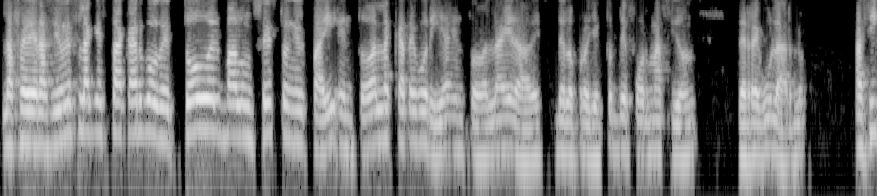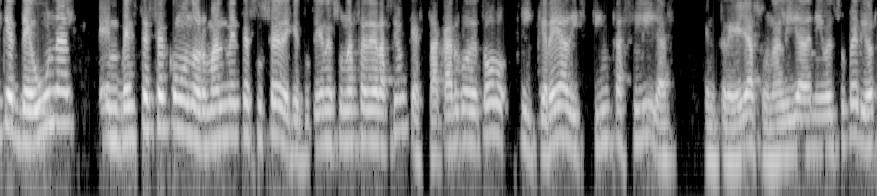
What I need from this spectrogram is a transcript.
La federación es la que está a cargo de todo el baloncesto en el país, en todas las categorías, en todas las edades, de los proyectos de formación, de regularlo. Así que de una, en vez de ser como normalmente sucede, que tú tienes una federación que está a cargo de todo y crea distintas ligas, entre ellas una liga de nivel superior,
